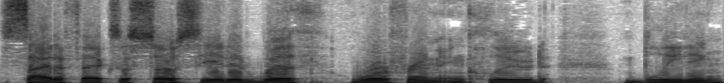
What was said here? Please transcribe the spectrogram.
Side effects associated with warfarin include bleeding,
